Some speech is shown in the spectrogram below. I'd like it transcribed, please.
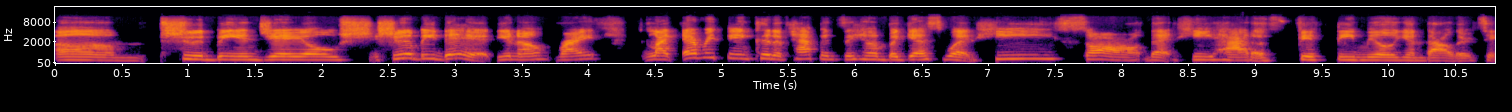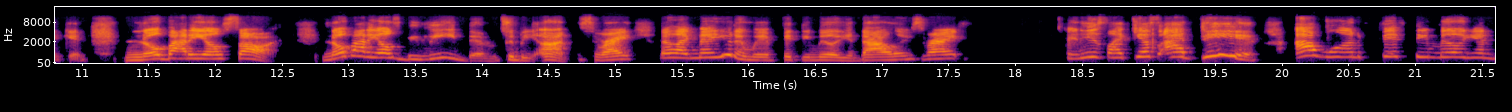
um should be in jail sh- should be dead you know right? Like everything could have happened to him but guess what? He saw that he had a 50 million dollar ticket. Nobody else saw it. Nobody else believed him to be honest right? They're like man you didn't win 50 million dollars right? And he's like, Yes, I did. I won $50 million.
